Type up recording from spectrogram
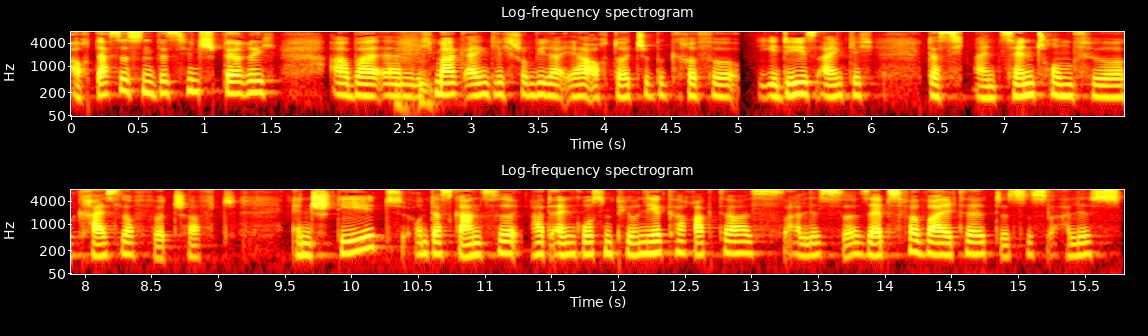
Auch das ist ein bisschen sperrig, aber ähm, ich mag eigentlich schon wieder eher auch deutsche Begriffe. Die Idee ist eigentlich, dass ein Zentrum für Kreislaufwirtschaft entsteht und das Ganze hat einen großen Pioniercharakter. Es ist alles äh, selbstverwaltet, es ist alles,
